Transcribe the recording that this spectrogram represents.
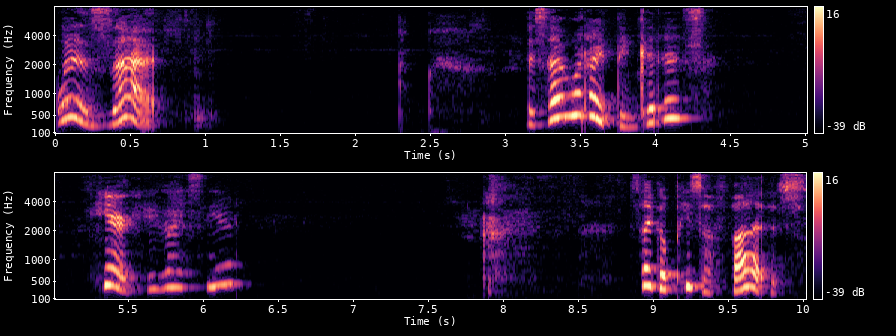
What is that? Is that what I think it is? Here, you guys see it? It's like a piece of fuzz.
